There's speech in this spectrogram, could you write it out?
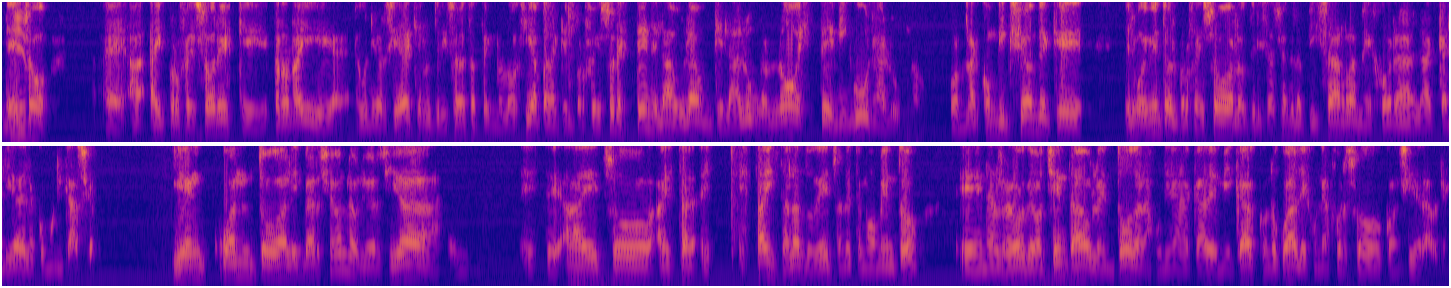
De hecho, eh, hay profesores que, perdón, hay eh, universidades que han utilizado esta tecnología para que el profesor esté en el aula, aunque el alumno no esté, ningún alumno, por la convicción de que el movimiento del profesor, la utilización de la pizarra mejora la calidad de la comunicación. Y en cuanto a la inversión, la universidad este, ha hecho, está, instalando, de hecho, en este momento, en alrededor de 80 aulas en todas las unidades académicas, con lo cual es un esfuerzo considerable.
